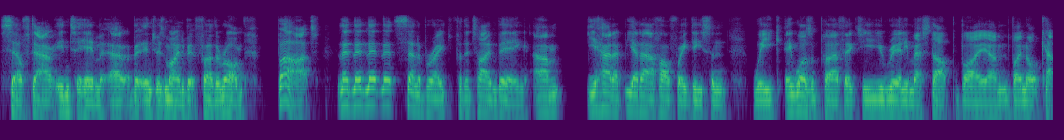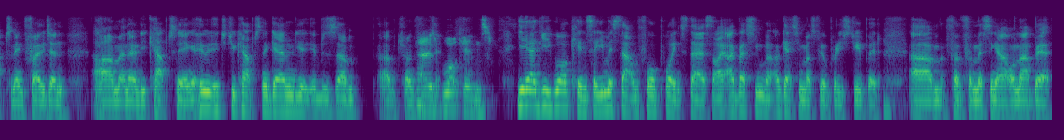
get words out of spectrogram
self doubt into him, uh, a bit into his mind, a bit further on. But let, let, let, let's celebrate for the time being. Um, you had a you had a halfway decent week. It wasn't perfect. You, you really messed up by um, by not captaining Foden um, and only captaining who, who did you captain again? You, it was um, I'm trying to. There's Watkins. Yeah, you Watkins. So you missed out on four points there. So I, I guess you, I guess you must feel pretty stupid um, for for missing out on that bit.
